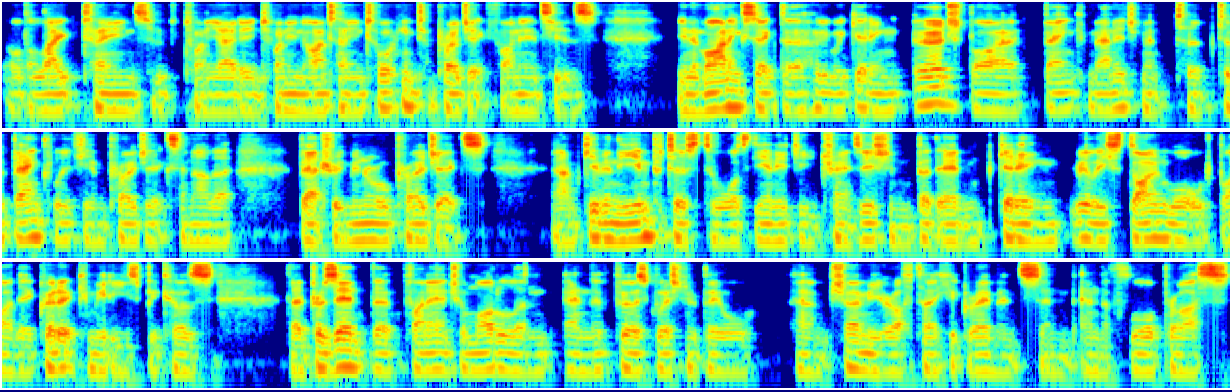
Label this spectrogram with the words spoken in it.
or the late teens, sort of 2018, 2019, talking to project financiers in the mining sector who were getting urged by bank management to, to bank lithium projects and other battery mineral projects, um, given the impetus towards the energy transition, but then getting really stonewalled by their credit committees because they present the financial model and, and the first question would be, well, um, show me your offtake agreements and, and the floor price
